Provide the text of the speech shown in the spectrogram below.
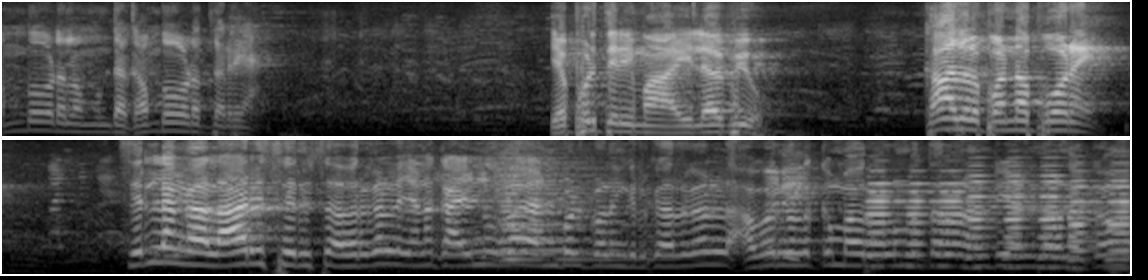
அம்ப விடல முண்டை கம்ப விட தரேன் எப்படி தெரியுமா? ஐ லவ் யூ காதல் பண்ண போறேன். ஸ்ரீலங்கா லாரி சர்வீஸ் அவர்கள் எனக்கு ஐநூறுரூவா அன்பள் வழங்கியிருக்கார்கள் அவர்களுக்கும் அவர் குடும்பத்தார் நன்றி அன்பு வணக்கம்.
